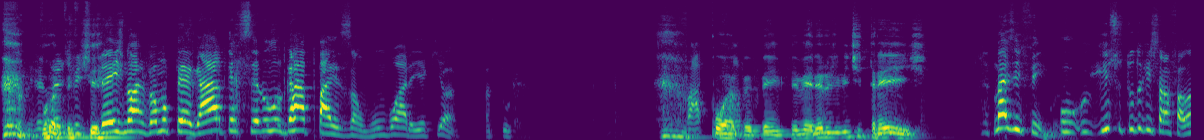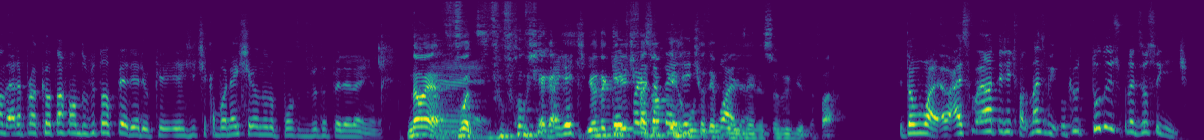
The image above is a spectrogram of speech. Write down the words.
fevereiro Boa, de PP. 23, nós vamos pegar terceiro lugar, paizão. Vambora. E aqui, ó. Pra tu. Vá, Porra, Pepe, em fevereiro de 23. Mas enfim, o- o- isso tudo que a gente tava falando era porque eu tava falando do Vitor Pereira, o que a gente acabou nem chegando no ponto do Vitor Pereira ainda. Não, é, É. vamos chegar. A gente- eu ainda a queria te fazer uma pergunta depois foda. ainda sobre o Vitor. Fala. Então vamos lá. Aí tem gente falando. Mas enfim, o que, tudo isso pra dizer o seguinte:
